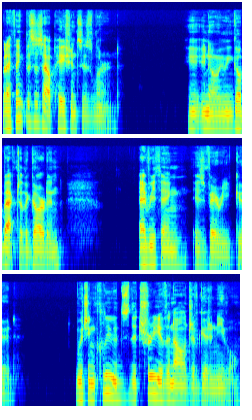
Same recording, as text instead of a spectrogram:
But I think this is how patience is learned. You, you know, we go back to the garden, everything is very good, which includes the tree of the knowledge of good and evil.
